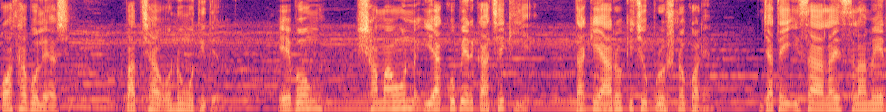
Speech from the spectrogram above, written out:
কথা বলে আসি, বাদশাহ অনুমতি দেন এবং শামাউন ইয়াকুবের কাছে গিয়ে তাকে আরও কিছু প্রশ্ন করেন, যাতে ঈসা আলাহ ইসলামের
